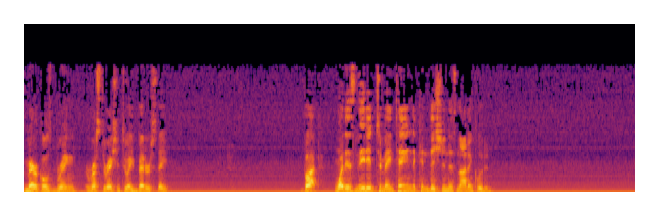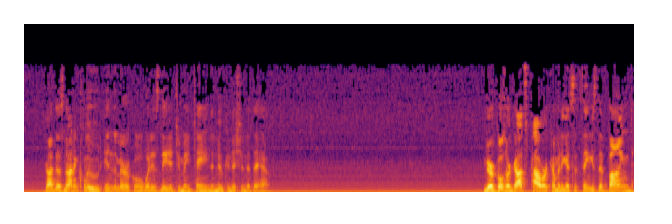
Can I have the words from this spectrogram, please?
Miracles bring restoration to a better state. But what is needed to maintain the condition is not included. God does not include in the miracle what is needed to maintain the new condition that they have. Miracles are God's power coming against the things that bind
